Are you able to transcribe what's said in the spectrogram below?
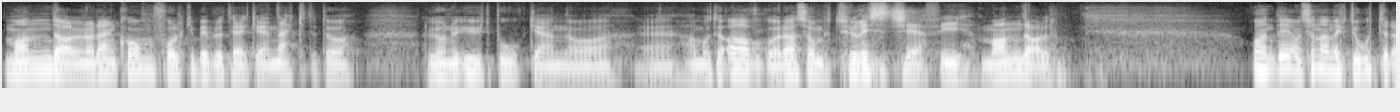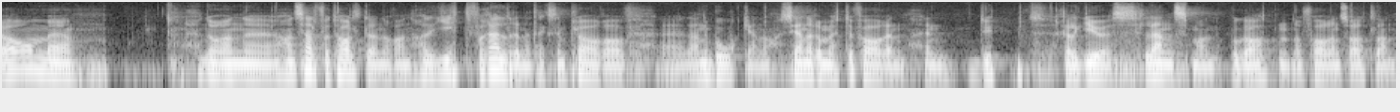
Mandal når den kom. Folkebiblioteket nektet å låne ut boken, og han måtte avgå da som turistsjef i Mandal. Og Det er jo en sånn anekdote da om eh, når han, eh, han, selv fortalte når han hadde gitt foreldrene et eksemplar av eh, denne boken. og Senere møtte faren en dypt religiøs lensmann på gaten. Og faren sa til han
